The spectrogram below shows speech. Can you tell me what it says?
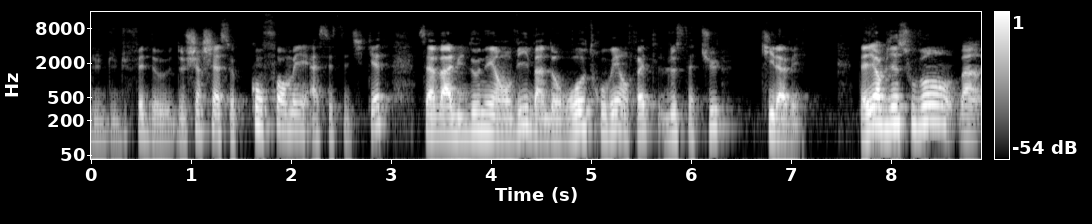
du, fait de, chercher à se conformer à cette étiquette. Ça va lui donner envie ben, de retrouver en fait le statut qu'il avait. D'ailleurs, bien souvent, ben,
